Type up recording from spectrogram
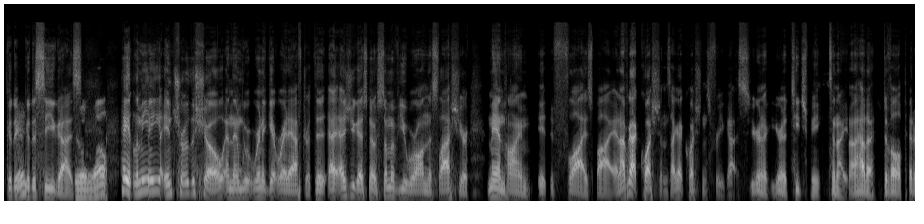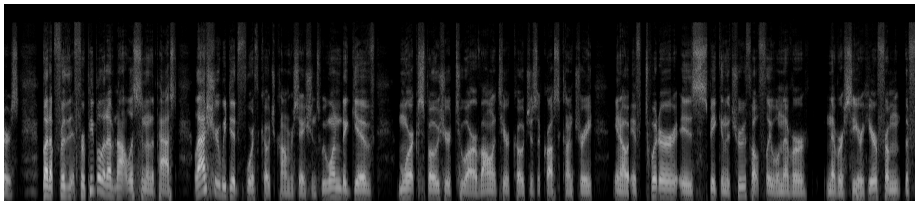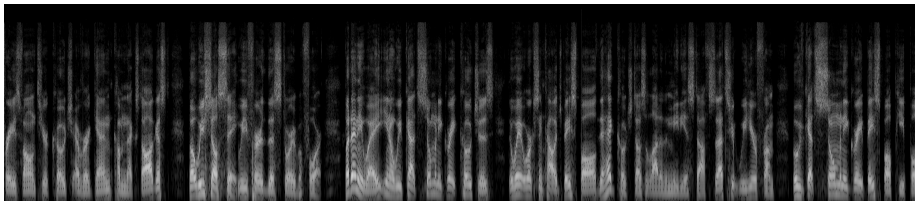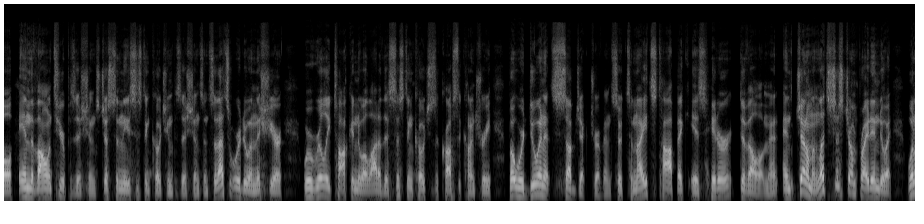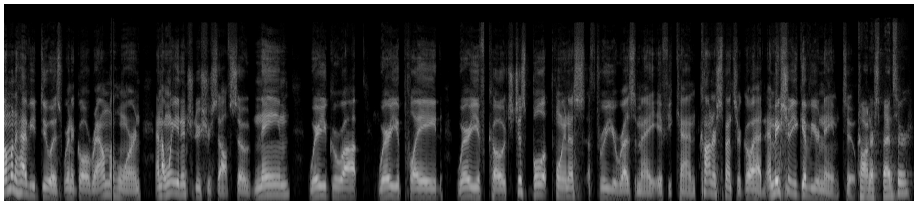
Good to, good to see you guys. Doing well. Hey, let me intro the show, and then we're, we're going to get right after it. The, as you guys know, some of you were on this last year. Man, time it, flies by, and I've got questions. I got questions for you guys. You're gonna you're gonna teach me tonight on how to develop hitters. But for the, for people that have not listened in the past, last year we did fourth coach conversations. We wanted to give more exposure to our volunteer coaches across the country. You know, if Twitter is speaking the truth, hopefully we'll never never see or hear from the phrase volunteer coach ever again come next August, but we shall see. We've heard this story before. But anyway, you know, we've got so many great coaches. The way it works in college baseball, the head coach does a lot of the media stuff. So that's who we hear from. But we've got so many great baseball people in the volunteer positions, just in the assistant coaching positions. And so that's what we're doing this year. We're really talking to a lot of the assistant coaches across the country, but we're doing it subject driven. So tonight's topic is hitter development. And gentlemen, let's just jump right into it. What I'm going to have you do is we're going to go around the horn and I want you to introduce yourself. So, name, where you grew up, where you played, where you've coached. Just bullet point us through your resume if you can. Connor Spencer, go ahead and make sure you give your name too. Connor Spencer.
